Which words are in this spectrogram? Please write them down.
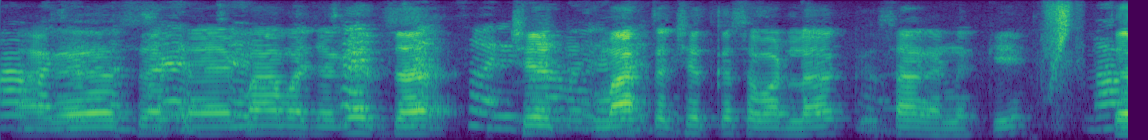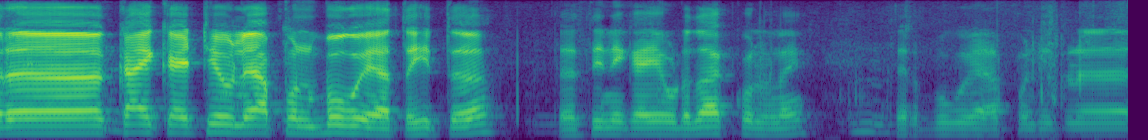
अगं सर नाही मामाच्या घरचा मागचा शेत कसा वाटला सांगा नक्की. तर अं, काय काय ठेवलंय आपण बघूया आता इथं. तर तिने काय एवढं दाखवलं नाही. तर बघूया आपण इकडं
